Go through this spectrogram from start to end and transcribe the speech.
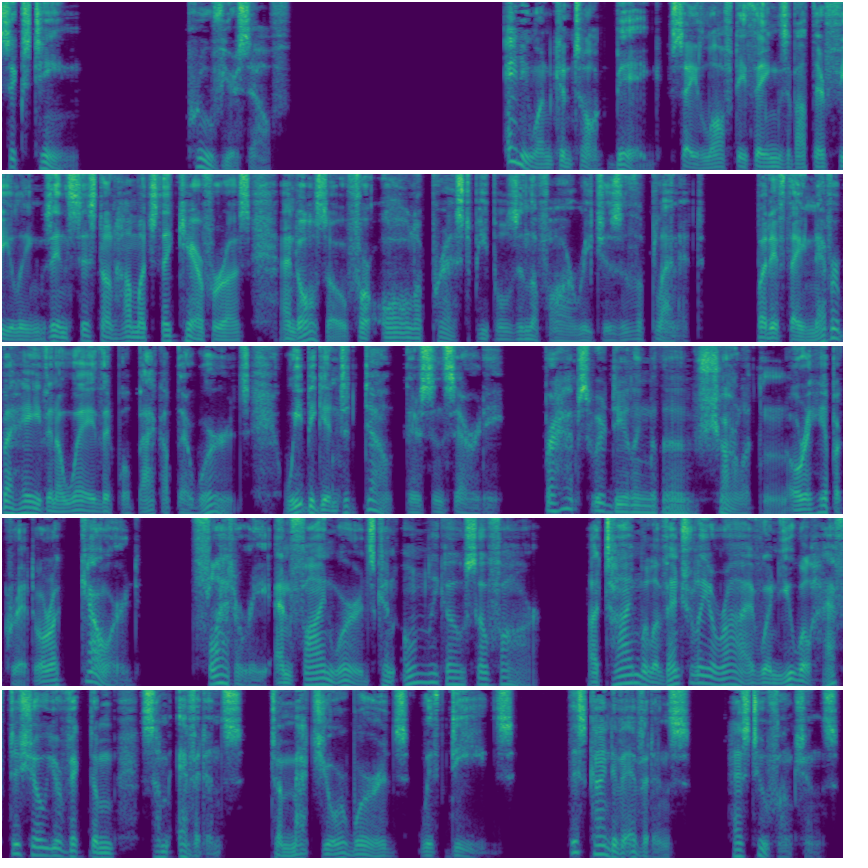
16. Prove yourself. Anyone can talk big, say lofty things about their feelings, insist on how much they care for us, and also for all oppressed peoples in the far reaches of the planet. But if they never behave in a way that will back up their words, we begin to doubt their sincerity. Perhaps we're dealing with a charlatan, or a hypocrite, or a coward. Flattery and fine words can only go so far. A time will eventually arrive when you will have to show your victim some evidence to match your words with deeds. This kind of evidence has two functions.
